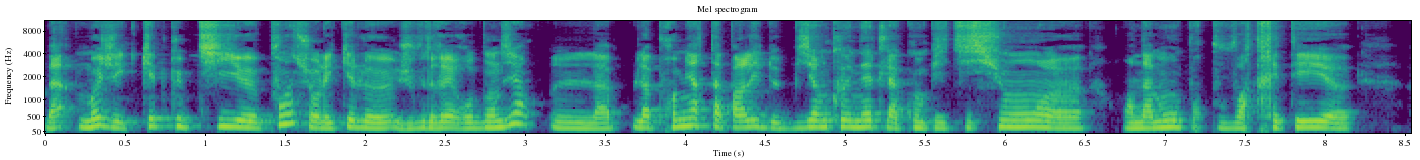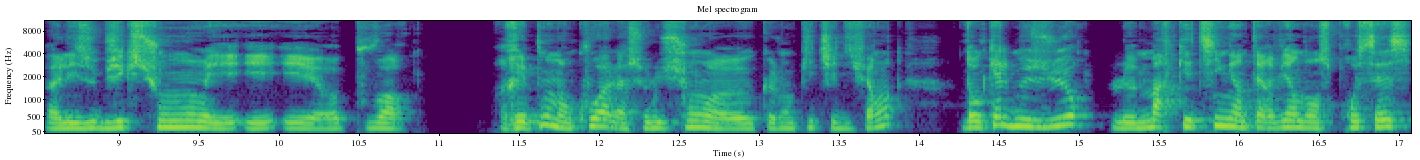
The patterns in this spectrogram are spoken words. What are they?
bah, moi, j'ai quelques petits euh, points sur lesquels euh, je voudrais rebondir. La, première, tu as parlé de bien connaître la compétition euh, en amont pour pouvoir traiter les objections et, et, et pouvoir répondre en quoi la solution que l'on pitch est différente. Dans quelle mesure le marketing intervient dans ce process,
